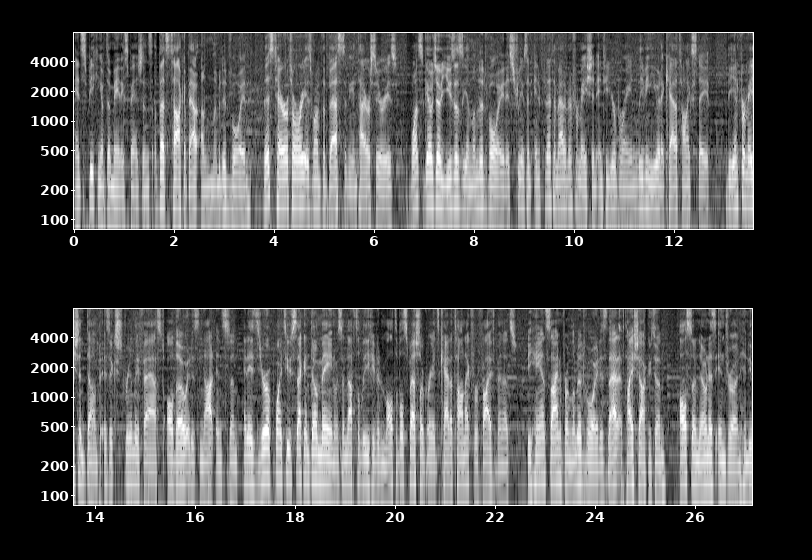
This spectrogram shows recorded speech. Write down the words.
And speaking of domain expansions, let's talk about Unlimited Void. This territory is one of the best in the entire series. Once Gojo uses the Unlimited Void, it streams an infinite amount of information into your brain, leaving you in a catatonic state. The information dump is extremely fast, although it is not instant, and a 0.2 second domain was enough to leave even multiple special grades catatonic for 5 minutes. The hand sign for Unlimited Void is that of Taishakuten, also known as Indra in Hindu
